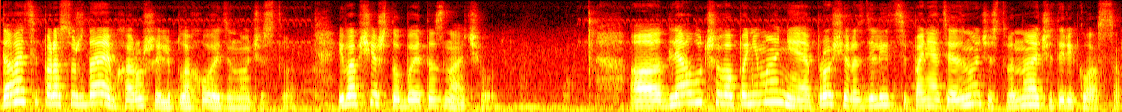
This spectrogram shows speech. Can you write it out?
давайте порассуждаем, хорошее или плохое одиночество. И вообще, что бы это значило. А, для лучшего понимания проще разделить понятие одиночества на четыре класса.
